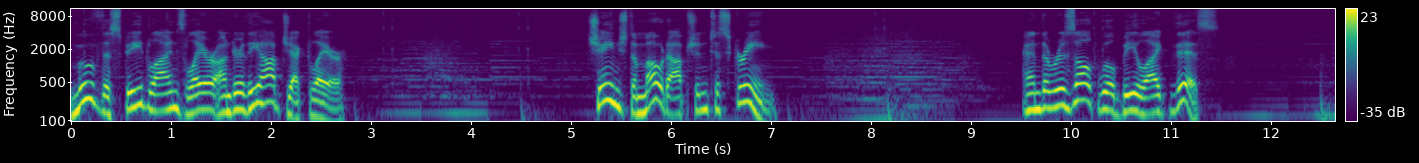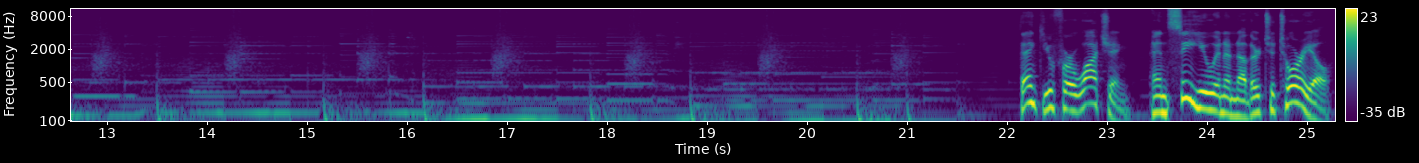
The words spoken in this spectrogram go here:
Move the speed lines layer under the object layer. Change the mode option to screen and the result will be like this. Thank you for watching, and see you in another tutorial.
